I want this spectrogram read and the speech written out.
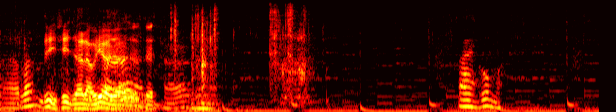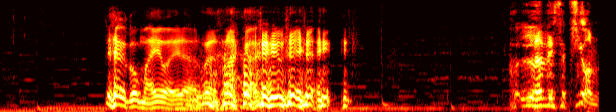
a agarrar. Sí, sí, ya la abrió. Ya, ya- ya. Ah, es goma. Era como Eva, era. La decepción.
